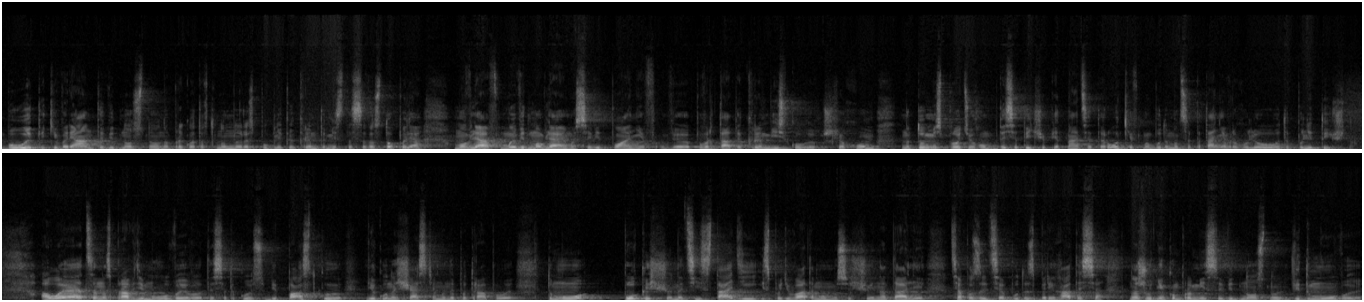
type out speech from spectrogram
були такі варіанти відносно, наприклад, Автономної Республіки Крим та міста Севастополя. Мовляв, ми відмовляємося від планів в- повертати Крим військовим шляхом. Натомість протягом 10 чи 15 років ми будемо це питання врегульовувати політично. Але це насправді могло виявитися такою собі пасткою, в яку на щастя ми не потрапили. Тому Поки що на цій стадії, і сподіватимемося, що і надалі ця позиція буде зберігатися. На жодні компроміси відносно відмови е,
